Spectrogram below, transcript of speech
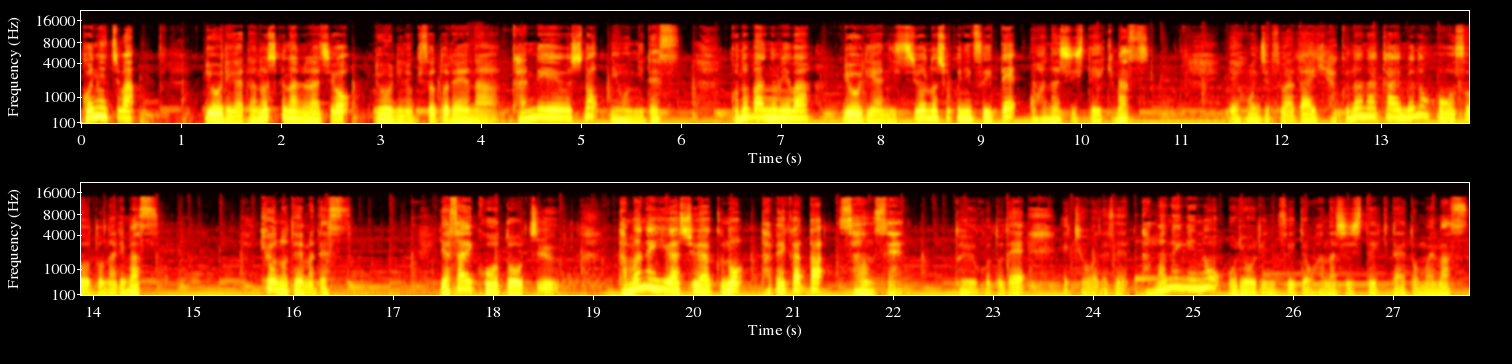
こんにちは。料理が楽しくなるラジオ料理の基礎トレーナー管理栄養士の日本木です。この番組は料理や日常の食についてお話ししていきます。え本日は第107回目の放送となります。今日のテーマです。野菜高騰中玉ねぎが主役の食べ方参戦。ということでえ今日はですね玉ねぎのお料理についてお話ししていきたいと思います。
